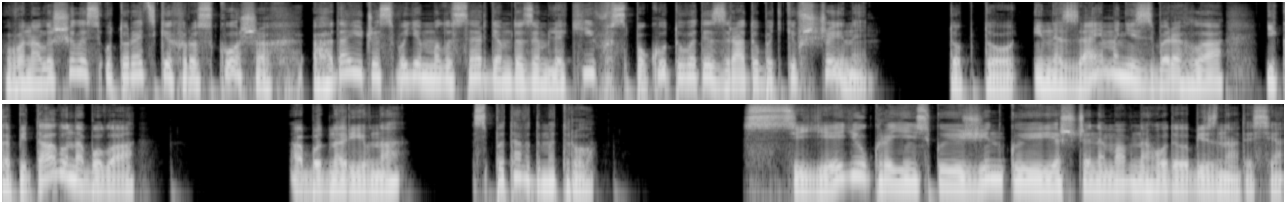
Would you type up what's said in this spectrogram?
Вона лишилась у турецьких розкошах, гадаючи своїм милосердям до земляків спокутувати зраду батьківщини. Тобто і незайманість зберегла, і капіталу набула. Або однорівна? спитав Дмитро. З цією українською жінкою я ще не мав нагоди обізнатися.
